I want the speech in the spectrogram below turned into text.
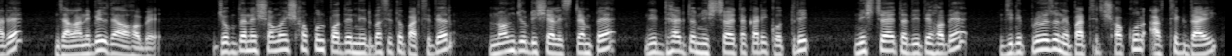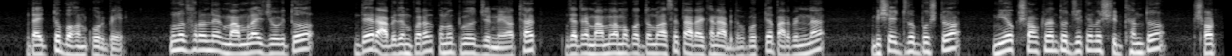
হারে জ্বালানি বিল দেওয়া হবে। যোগদানের সময় সকল পদের নির্বাচিত প্রার্থীদের নন জুডিশিয়াল স্ট্যাম্পে নির্ধারিত নিশ্চয়তাকারী কর্তৃক নিশ্চয়তা দিতে হবে, যিনি প্রয়োজনে প্রার্থীর সকল আর্থিক দায়, দায়িত্ব বহন করবে। কোনো ধরনের মামলায় জড়িতদের আবেদন করার কোনো প্রয়োজন নেই, অর্থাৎ যাদের মামলা মোকদ্দমা আছে তারা এখানে আবেদন করতে পারবেন না। বিশেষ দ্রব্যষ্ট, নিয়োগ সংক্রান্ত যে কোনো সিদ্ধান্ত, শর্ত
